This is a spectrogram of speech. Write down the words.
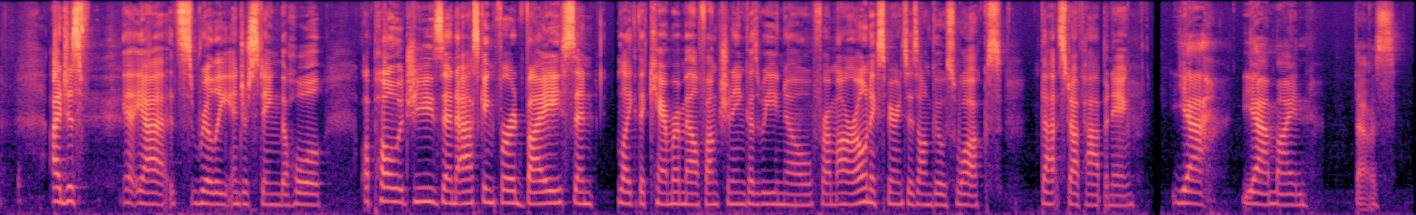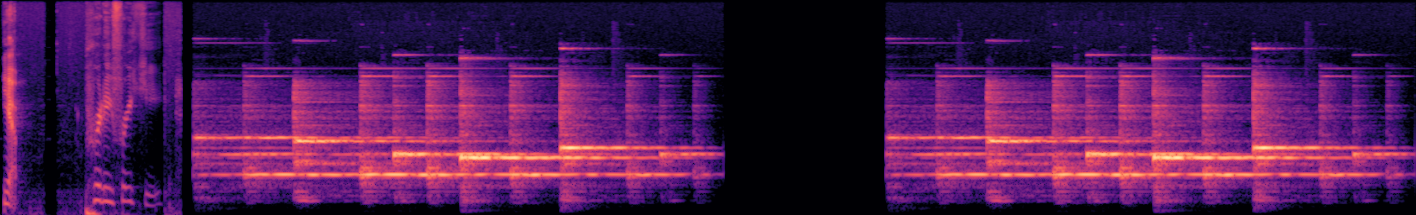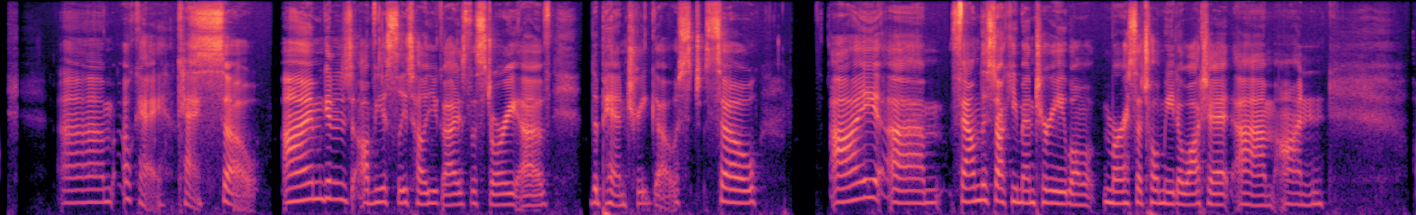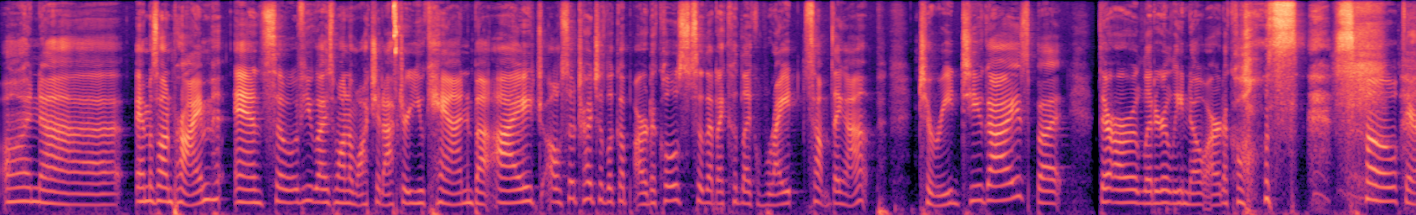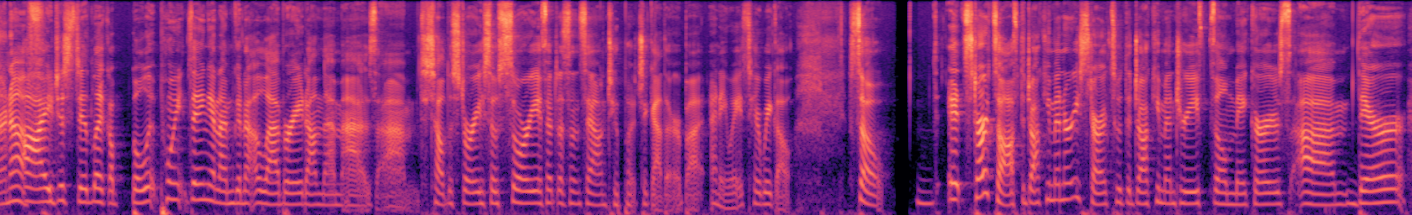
I just, yeah, yeah, it's really interesting the whole apologies and asking for advice and like the camera malfunctioning because we know from our own experiences on ghost walks that stuff happening. Yeah, yeah, mine. That was Yep. pretty freaky. Um, okay. Okay. So I'm going to obviously tell you guys the story of the pantry ghost. So I um, found this documentary. Well, Marissa told me to watch it um, on on uh, Amazon Prime. And so if you guys want to watch it after, you can. But I also tried to look up articles so that I could like write something up to read to you guys. But there are literally no articles. so Fair enough. I just did like a bullet point thing and I'm going to elaborate on them as um, to tell the story. So sorry if it doesn't sound too put together. But, anyways, here we go. So it starts off the documentary starts with the documentary filmmakers um they're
